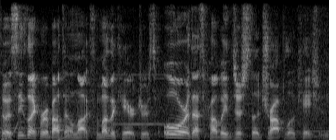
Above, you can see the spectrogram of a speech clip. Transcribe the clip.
So it seems like we're about to unlock some other characters, or that's probably just a drop location.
